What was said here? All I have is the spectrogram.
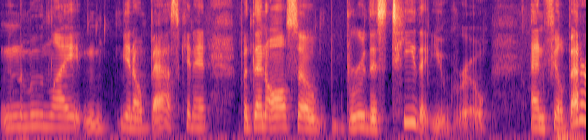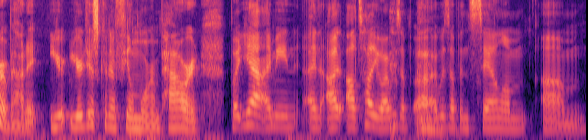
in the moonlight and you know bask in it, but then also brew this tea that you grew and feel better about it, you're, you're just going to feel more empowered. But yeah, I mean, and I, I'll tell you, I was up uh, I was up in Salem um,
